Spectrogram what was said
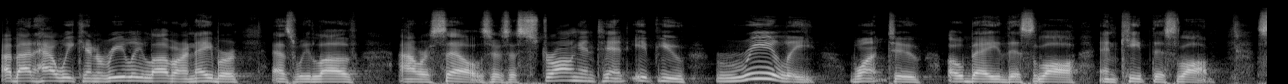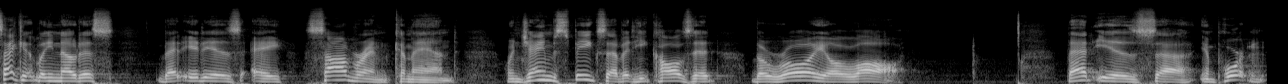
about how we can really love our neighbor as we love ourselves. There's a strong intent if you really want to obey this law and keep this law. Secondly, notice that it is a sovereign command. When James speaks of it, he calls it the royal law. That is uh, important.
